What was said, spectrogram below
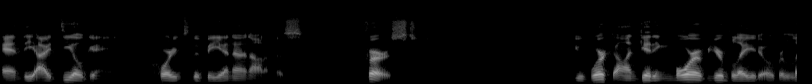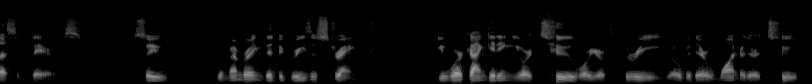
and the ideal gain, according to the Vienna Anonymous, first, you work on getting more of your blade over less of theirs. So you, remembering the degrees of strength, you work on getting your two or your three over their one or their two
